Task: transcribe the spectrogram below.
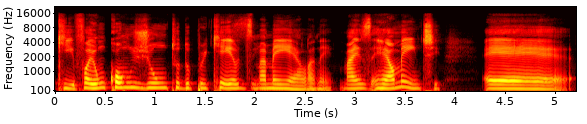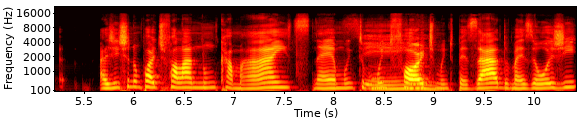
que foi um conjunto do porquê eu Sim. desmamei ela, né? Mas realmente, é, a gente não pode falar nunca mais, né? É muito, muito forte, muito pesado, mas hoje,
